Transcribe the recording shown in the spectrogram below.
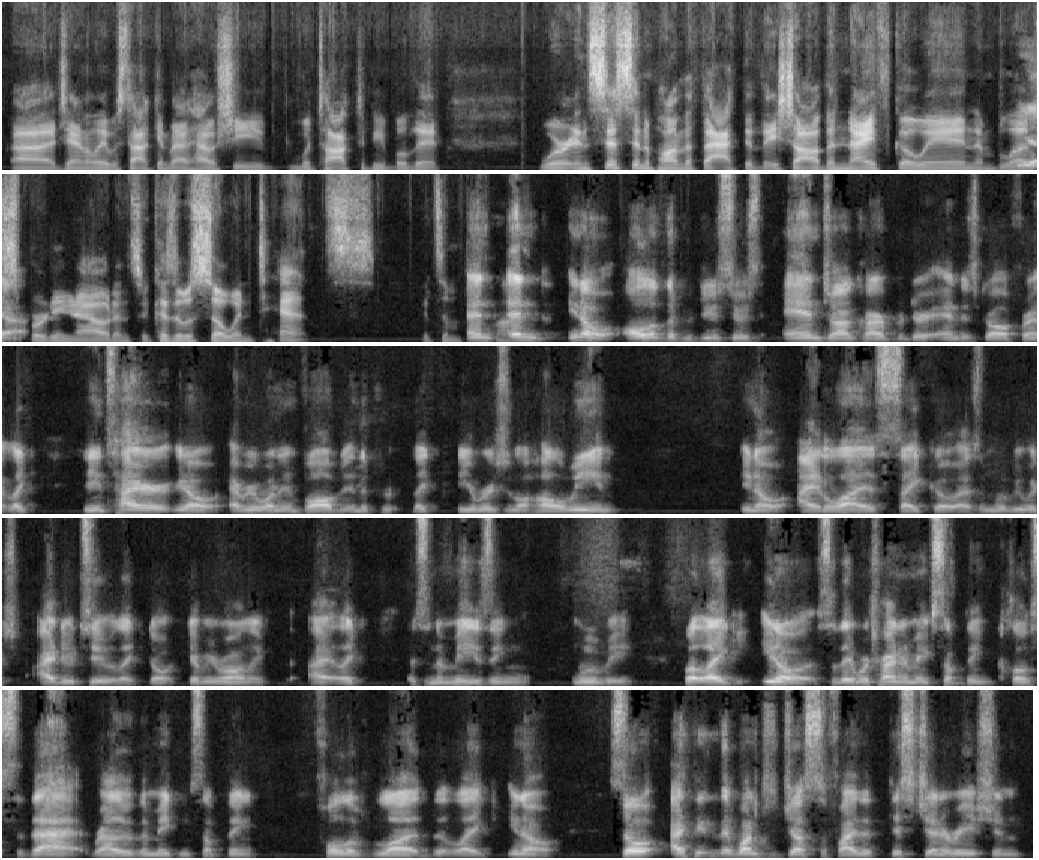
uh Janet Leigh was talking about how she would talk to people that were insistent upon the fact that they saw the knife go in and blood Yeah. spurting out and so because it was so intense it's and and you know all of the producers and John Carpenter and his girlfriend, like the entire you know everyone involved in the like the original Halloween, you know idolized Psycho as a movie, which I do too. Like don't get me wrong, like I like it's an amazing movie, but like you know so they were trying to make something close to that rather than making something full of blood that like you know. So I think they wanted to justify that this generation,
